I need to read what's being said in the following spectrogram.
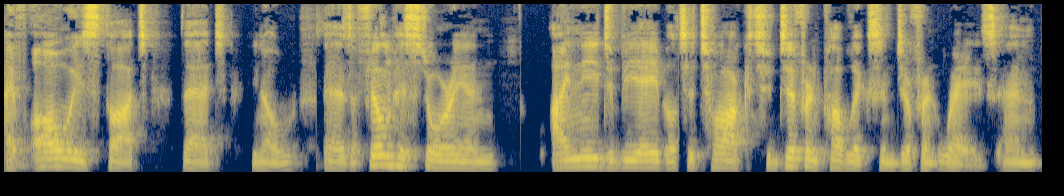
I've always thought that, you know, as a film historian, I need to be able to talk to different publics in different ways. And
